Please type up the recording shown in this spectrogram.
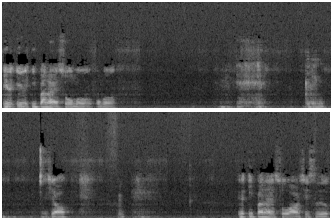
因为因为一般来说，我们我们等一下哦。因为一般来说啊，其实，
